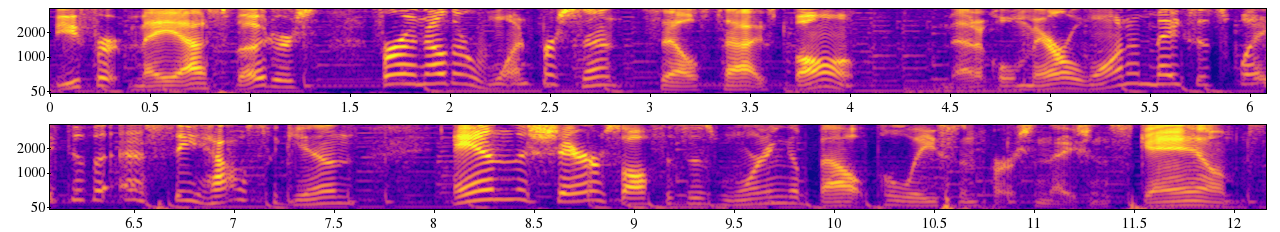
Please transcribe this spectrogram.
Beaufort may ask voters for another 1% sales tax bump. Medical marijuana makes its way to the SC House again, and the sheriff's office is warning about police impersonation scams.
